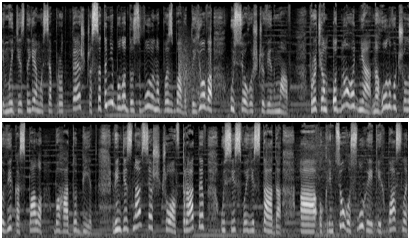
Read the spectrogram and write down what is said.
і ми дізнаємося про те, що сатані було дозволено позбавити Йова усього, що він мав. Протягом одного дня на голову чоловіка спало багато бід. Він дізнався, що втратив усі свої стада. А окрім цього, слуги, яких пасли,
